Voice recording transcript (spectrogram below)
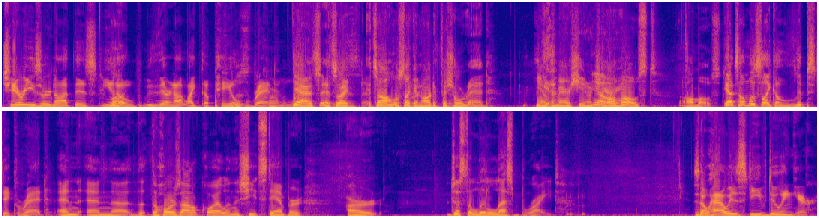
Cherries are not this, you Well- know, they're not like the pale This is the red. Yeah, it's it's like it's almost like an artificial red. You know, the maraschino Yeah, cherry. almost, almost. Yeah, it's almost like a lipstick red. And and uh, the the horizontal coil and the sheet stamper are just a little less bright. So how is Steve doing here?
